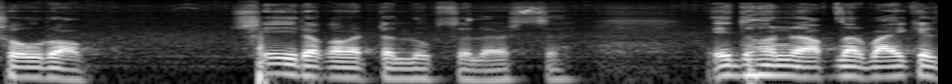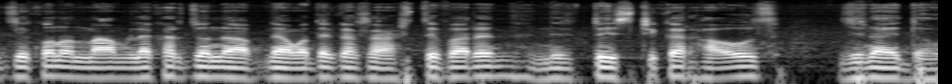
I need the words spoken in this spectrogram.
সৌরভ। সেই রকম একটা লুক চলে আসছে। এই ধরনের আপনার বাইকের যে কোনো নাম লেখার জন্য আপনি আমাদের কাছে আসতে পারেন। নৃত্য স্টিকার হাউস ঝিনাইদহ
